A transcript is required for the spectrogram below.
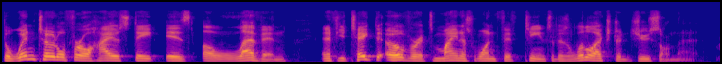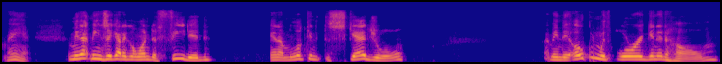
The win total for Ohio State is 11. And if you take the over, it's minus 115. So there's a little extra juice on that. Man, I mean, that means they got to go undefeated. And I'm looking at the schedule. I mean, they open with Oregon at home.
